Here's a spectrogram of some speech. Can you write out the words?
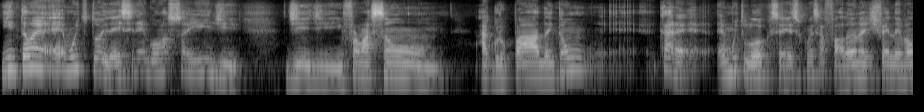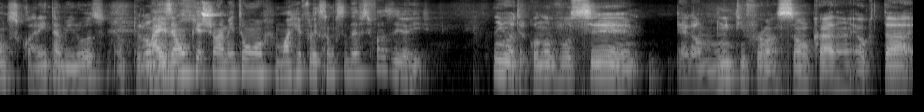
Então é, é muito doido. É esse negócio aí de, de, de informação agrupada. Então, é, cara, é, é muito louco isso aí. Se eu começar falando, a gente vai levar uns 40 minutos. Pelo mas é menos. um questionamento, um- uma reflexão que você deve se fazer aí. E outra, quando você pega muita informação, cara, é o que tá.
